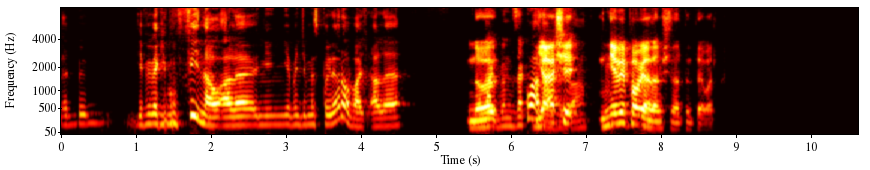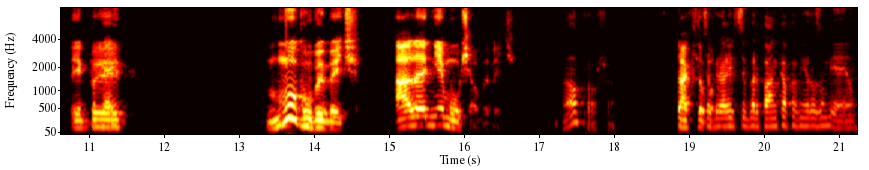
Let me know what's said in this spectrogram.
Jakby nie wiem jaki był finał, ale nie, nie będziemy spoilerować, ale no, tak bym zakładał. Ja się chyba. nie wypowiadam się na ten temat. Jakby okay. mógłby być, ale nie musiałby być. No proszę. Tak, Ci, to co powiem. grali w Cyberpunka pewnie rozumieją.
